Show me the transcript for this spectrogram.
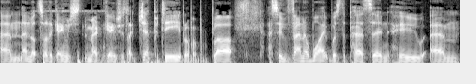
um, and lots of other games, American games, just like Jeopardy, blah blah blah blah. So Vanna White was the person who. Um,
